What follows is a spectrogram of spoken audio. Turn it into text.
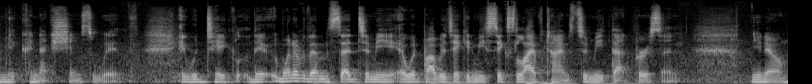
make connections with it would take they, one of them said to me it would probably taken me six lifetimes to meet that person you know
